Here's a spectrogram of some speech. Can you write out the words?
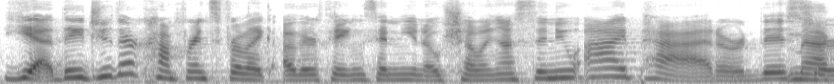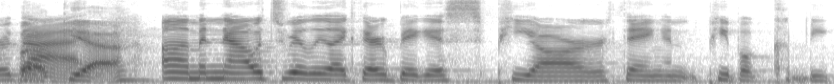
Yeah, they do their conference for like other things and you know showing us the new iPad or this or that. yeah. Um, and now it's really like their biggest PR thing, and people could be,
